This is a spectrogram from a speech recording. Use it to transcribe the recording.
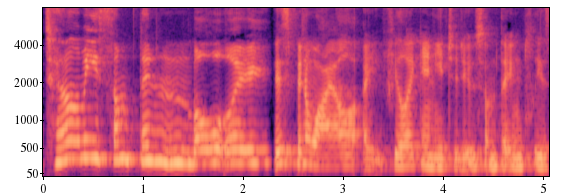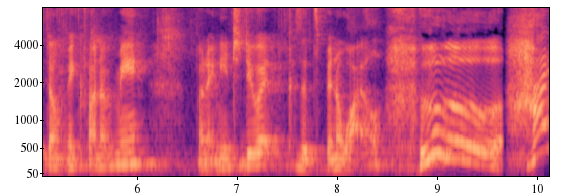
Tell me something, boy. It's been a while. I feel like I need to do something. Please don't make fun of me. But I need to do it because it's been a while. Ooh. Hi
